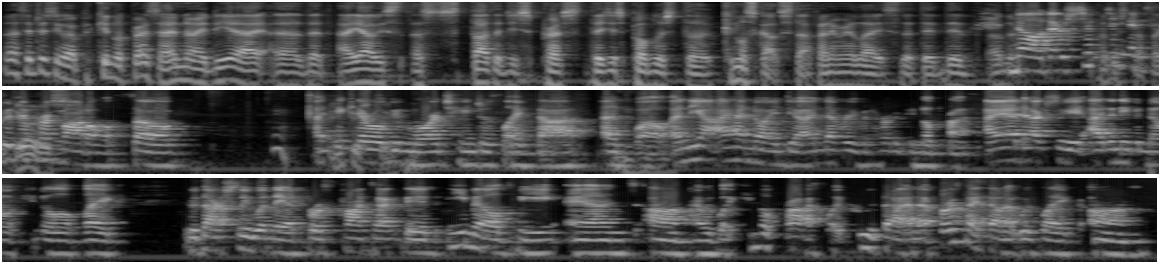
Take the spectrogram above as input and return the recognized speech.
That's interesting about Kindle Press. I had no idea uh, that. I always uh, thought that just press they just published the Kindle Scout stuff. I didn't realize that they did other. No, they're shifting into like a different model. So I think there will be more changes like that as mm-hmm. well. And yeah, I had no idea. I never even heard of Kindle Press. I had actually I didn't even know what Kindle like. It was actually when they had first contacted, they emailed me, and um, I was like, Kindle Press, like who's that? And at first I thought it was like. Um,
